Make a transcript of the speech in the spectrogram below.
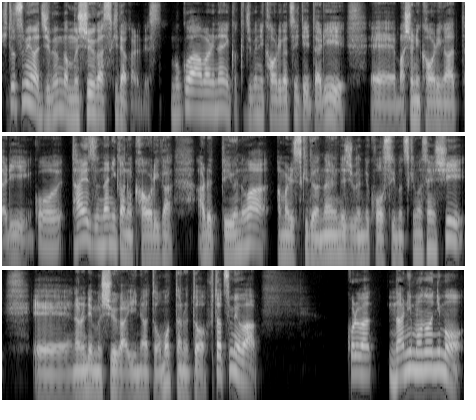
一つ目は自分が無臭が好きだからです。僕はあまり何か自分に香りがついていたり、えー、場所に香りがあったり、こう、絶えず何かの香りがあるっていうのはあまり好きではないので自分で香水もつけませんし、えー、なので無臭がいいなと思ったのと、二つ目は、これは何者にも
